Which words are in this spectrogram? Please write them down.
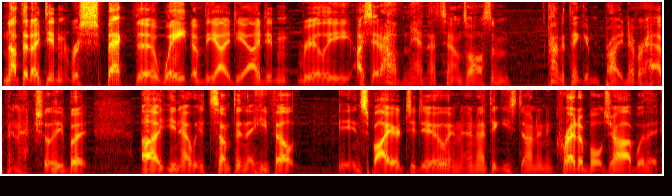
Not that I didn't respect the weight of the idea. I didn't really. I said, "Oh man, that sounds awesome." kind of thinking probably never happened actually, but uh, you know, it's something that he felt inspired to do, and, and I think he's done an incredible job with it.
